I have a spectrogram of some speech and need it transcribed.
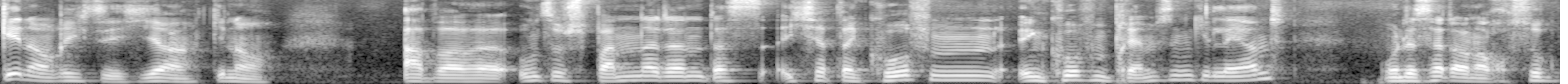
Genau, richtig, ja, genau. Aber umso spannender dann, dass ich habe dann Kurven in Kurven bremsen gelernt und es hat auch noch so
